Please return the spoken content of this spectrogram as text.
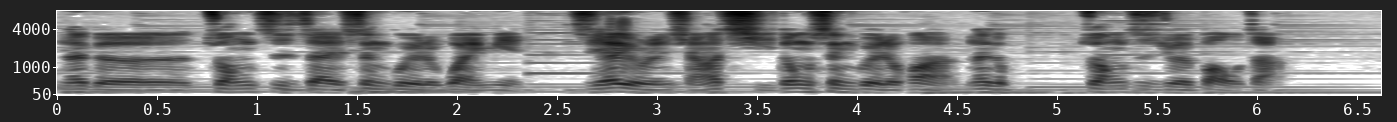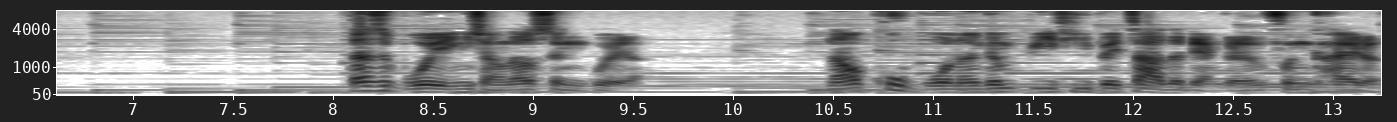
那个装置在圣柜的外面，只要有人想要启动圣柜的话，那个装置就会爆炸，但是不会影响到圣柜了。然后库珀呢跟 BT 被炸的两个人分开了，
